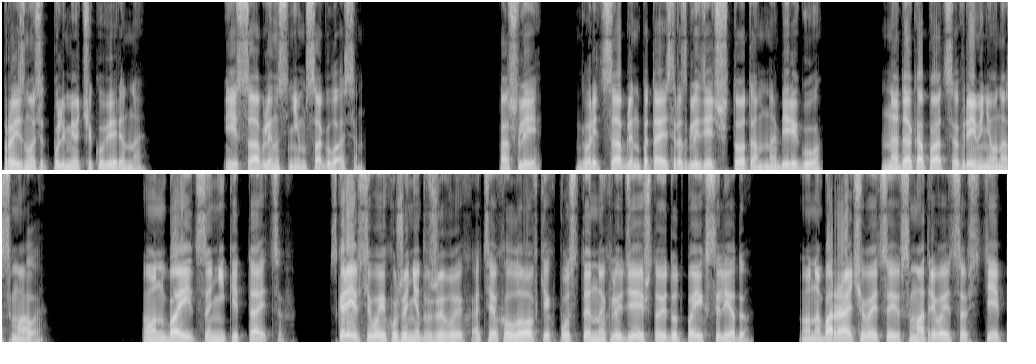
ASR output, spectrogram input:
произносит пулеметчик уверенно. И Саблин с ним согласен. Пошли, говорит Саблин, пытаясь разглядеть, что там на берегу. Надо окопаться, времени у нас мало. Он боится не китайцев. Скорее всего, их уже нет в живых, а тех ловких, пустынных людей, что идут по их следу. Он оборачивается и всматривается в степь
